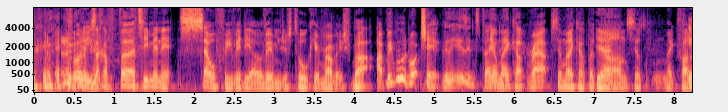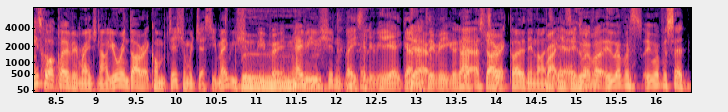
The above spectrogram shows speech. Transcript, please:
Surely it's like a 30 minute selfie video of him just talking rubbish. But uh, people would watch it because it is entertaining. He'll make up raps. He'll make up a Yeah. dance. He'll make fun. He's of got a clothing range now. You're in direct competition with Jesse. Maybe you shouldn't be putting. Maybe you shouldn't basically be going on TV. You got that's direct true. clothing lines Right, yeah. Whoever, other. whoever, whoever said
